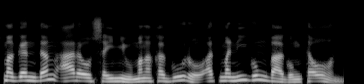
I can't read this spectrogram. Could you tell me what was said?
Magandang araw sa inyo mga kaguro at manigong bagong taon.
